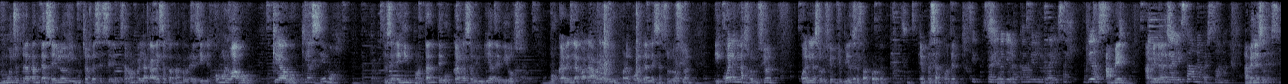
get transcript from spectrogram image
muchos tratan de hacerlo y muchas veces se, se rompen la cabeza tratando de decirles, ¿cómo lo hago? ¿Qué hago? ¿Qué hacemos? Entonces es importante buscar la sabiduría de Dios, buscar en la palabra de Dios para poder darle esa solución. ¿Y cuál es la solución? ¿Cuál es la solución? Yo pienso Empezar por dentro. sí. empezar por dentro. Sí, sabiendo que los cambios los realiza Dios. Amén. Amén a los eso. realiza una persona. Amén a eso. Eso.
